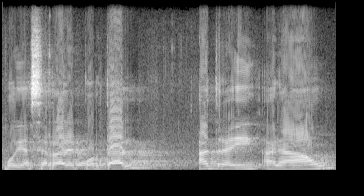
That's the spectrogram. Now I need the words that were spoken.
Voy a cerrar el portal. Atraín Araón.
